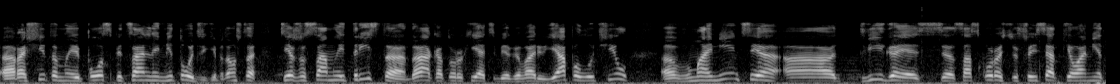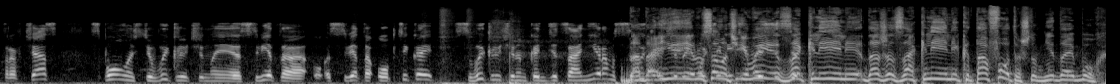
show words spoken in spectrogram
э, рассчитанные по специальной методике. Потому что те же самые 300, да, о которых я тебе говорю, я получил э, в моменте, э, двигаясь со скоростью 60 километров в час, с полностью выключенной свето, светооптикой, с выключенным кондиционером, с Да, да, и, и, вы заклеили, даже заклеили катафото, чтобы, не дай бог.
